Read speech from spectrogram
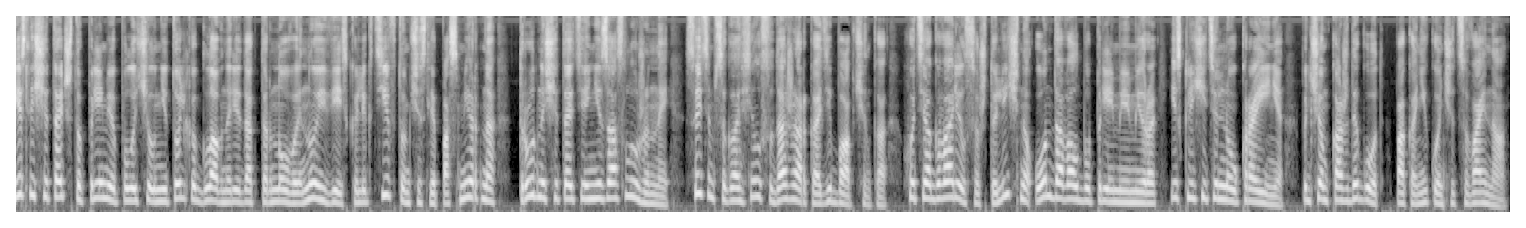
Если считать, что премию получил не только главный редактор «Новой», но и весь коллектив, в том числе посмертно, трудно считать ее незаслуженной. С этим согласился даже Аркадий Бабченко. Хоть и оговорился, что лично он давал бы премию мира исключительно Украине, причем каждый год, пока не кончится война.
